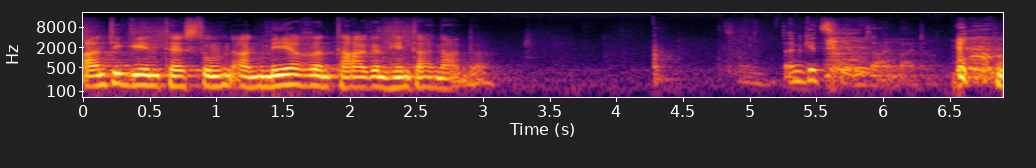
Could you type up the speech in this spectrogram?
Antigentestungen an mehreren Tagen hintereinander. Dann geht es hier im Saal weiter.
